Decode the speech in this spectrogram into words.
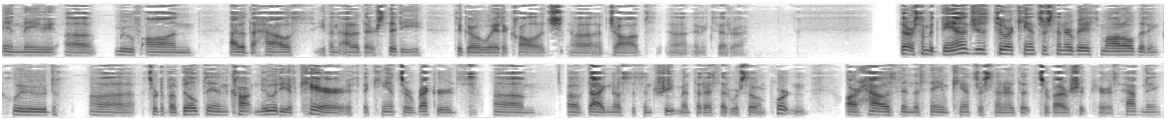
and may uh, move on out of the house, even out of their city, to go away to college, uh, jobs, and et cetera. There are some advantages to a cancer center-based model that include uh, sort of a built-in continuity of care if the cancer records um, of diagnosis and treatment that I said were so important are housed in the same cancer center that survivorship care is happening.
